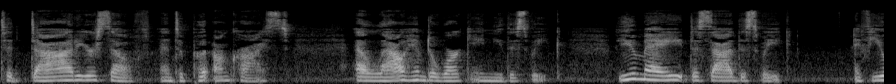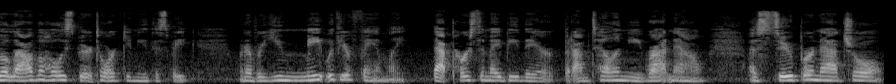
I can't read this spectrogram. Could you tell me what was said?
to die to yourself and to put on Christ. Allow Him to work in you this week. You may decide this week, if you allow the Holy Spirit to work in you this week, whenever you meet with your family, that person may be there, but I'm telling you right now, a supernatural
